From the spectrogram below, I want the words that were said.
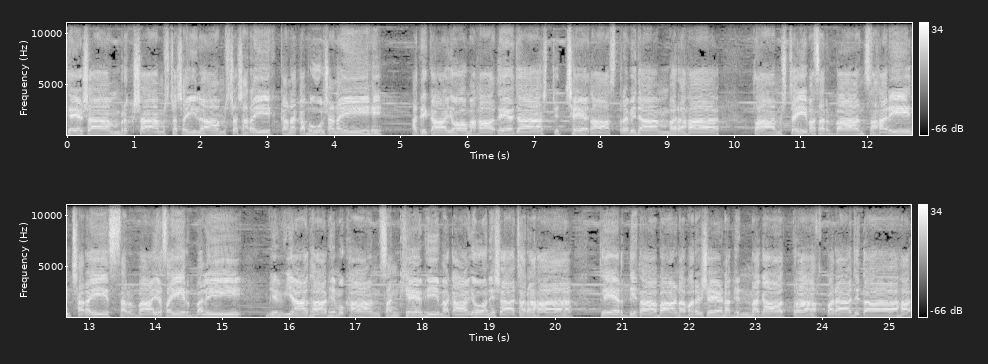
तेषाम् वृक्षांश्च शैलांश्च शरैः कनकभूषणैः। अतिकायो महातेजाश्चिच्छेदास्त्रविदाम्बरः। तांश्चैव सर्वान् सहरीञ्छरैः सर्वायसैर्बली। दिव्याधाभिमुखान् सङ्ख्ये भीमकायो निशाचरः तेऽर्दिता बाणवर्षेण भिन्नगात्राः पराजिताः।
